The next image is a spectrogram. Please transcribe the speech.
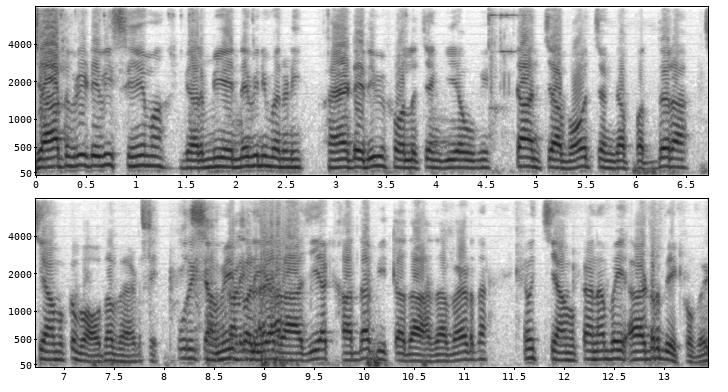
ਜਾਤ ਬਰੀਡ ਇਹ ਵੀ ਸੇਮ ਆ। ਗਰਮੀ ਇਹਨੇ ਵੀ ਨਹੀਂ ਮੰਨਣੀ। ਫੈਟ ਇਹਦੀ ਵੀ ਫੁੱਲ ਚੰਗੀ ਆਊਗੀ। ਢਾਂਚਾ ਬਹੁਤ ਚੰਗਾ ਪੱਧਰ ਆ। ਚਮਕ ਬਹੁਤ ਆ ਬੈਠ ਤੇ। ਪੂਰੀ ਚਮਕ ਵਾਲੀ ਆ ਰਾਜੀ ਆ ਖਾਦਾ ਪੀਤਾ ਦੱਸਦਾ ਬੈਠਦਾ। ਕਿਉਂ ਚਮਕਾ ਨਾ ਬਈ ਆਰਡਰ ਦੇਖੋ ਬਈ।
